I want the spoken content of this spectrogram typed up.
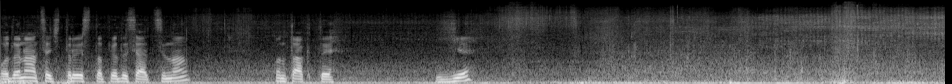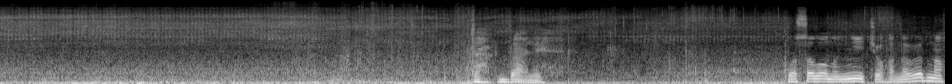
11350 ціна. Контакти є. Так, далі. По салону нічого не видно,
